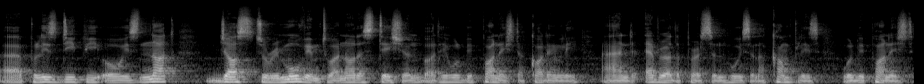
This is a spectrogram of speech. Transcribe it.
uh, police DPO is not just to remove him to another station, but he will be punished accordingly, and every other person who is an accomplice will be punished.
